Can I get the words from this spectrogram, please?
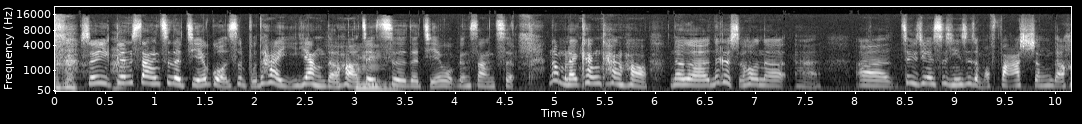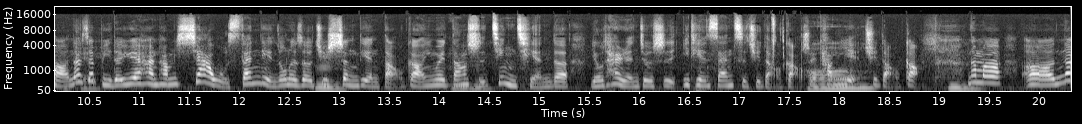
所以跟上一次的结果是不太一样的哈。这次的结果跟上一次，那我们来看看哈，那个那个时候呢，呃。呃，这件事情是怎么发生的哈？那在彼得、约翰他们下午三点钟的时候去圣殿祷告，因为当时进前的犹太人就是一天三次去祷告，所以他们也去祷告。那么，呃，那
